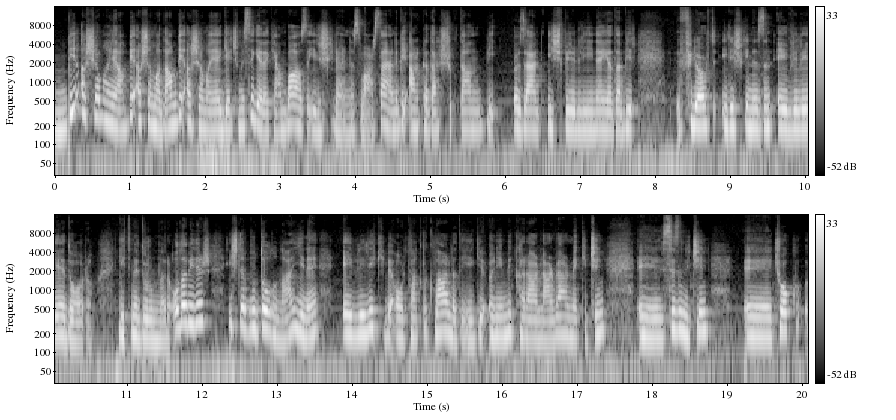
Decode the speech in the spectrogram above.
bir aşamaya, bir aşamadan bir aşamaya geçmesi gereken bazı ilişkileriniz varsa yani bir arkadaşlıktan bir özel işbirliğine ya da bir flört ilişkinizin evliliğe doğru gitme durumları olabilir. İşte bu dolunay yine evlilik ve ortaklıklarla da ilgili önemli kararlar vermek için sizin için e, çok e,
